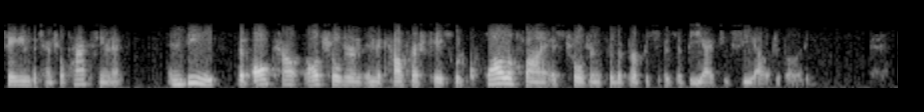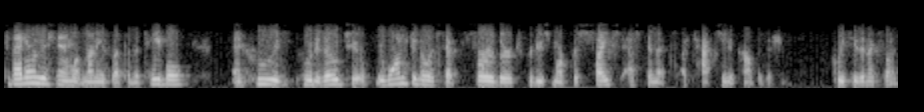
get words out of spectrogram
same potential tax unit, and B, that all, Cal, all children in the CalFresh case would qualify as children for the purposes of EITC eligibility. To better understand what money is left on the table and who, is, who it is owed to, we wanted to go a step further to produce more precise estimates of tax unit composition. Can we see the next slide?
